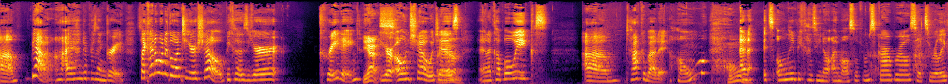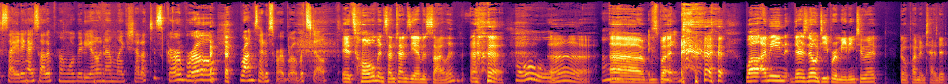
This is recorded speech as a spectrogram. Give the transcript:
Um, yeah, I 100% agree. So I kind of want to go into your show because you're creating Yes. your own show, which I is am. in a couple weeks. Um, talk about it. Home. Home. And it's only because, you know, I'm also from Scarborough, so it's really exciting. I saw the promo video and I'm like, shout out to Scarborough. Wrong side of Scarborough, but still. it's home, and sometimes the M is silent. Oh. Uh, um, explain. but well, I mean, there's no deeper meaning to it. No pun intended.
